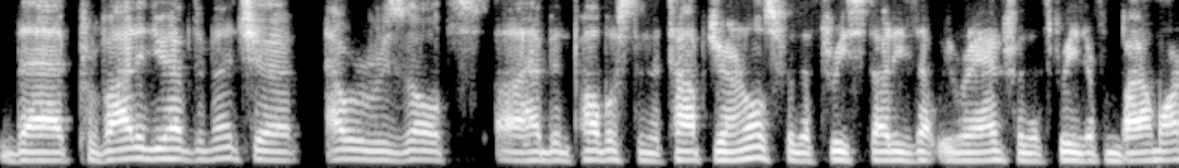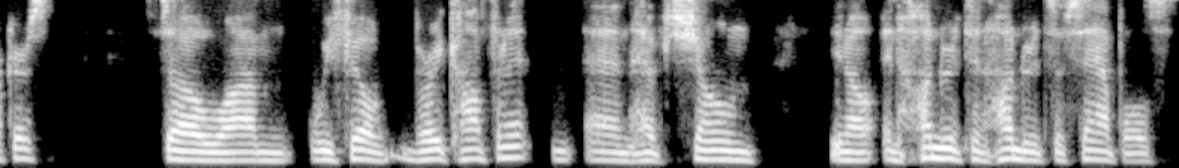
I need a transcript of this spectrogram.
that provided you have dementia, our results uh, have been published in the top journals for the three studies that we ran for the three different biomarkers. So um, we feel very confident and have shown, you know, in hundreds and hundreds of samples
